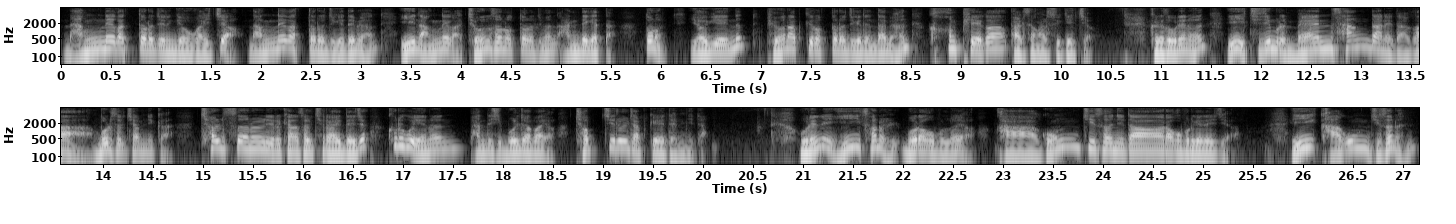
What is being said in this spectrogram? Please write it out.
낙뢰가 떨어지는 경우가 있죠. 낙뢰가 떨어지게 되면 이 낙뢰가 전선으로 떨어지면 안 되겠다. 또는 여기에 있는 변압기로 떨어지게 된다면 큰 피해가 발생할 수 있겠죠. 그래서 우리는 이 지지물을 맨 상단에다가 뭘 설치합니까? 철선을 이렇게 하나 설치를 해야 되죠. 그리고 얘는 반드시 뭘 잡아요? 접지를 잡게 됩니다. 우리는 이 선을 뭐라고 불러요? 가공지선이다라고 부르게 되죠. 이 가공지선은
